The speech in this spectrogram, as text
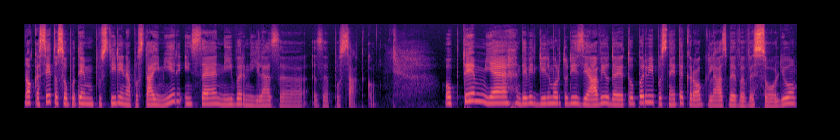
No, kaseto so potem pustili na postaji Mir in se ni vrnila z, z posadko. Ob tem je David Gilmour tudi izjavil, da je to prvi posnetek rock glasbe v vesolju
